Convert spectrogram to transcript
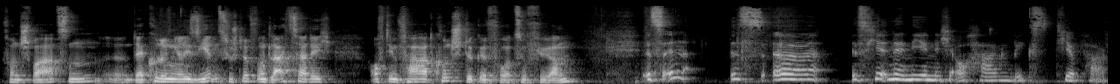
von Schwarzen, der Kolonialisierten zu schlüpfen und gleichzeitig auf dem Fahrrad Kunststücke vorzuführen. Ist in ist äh, ist hier in der Nähe nicht auch Hagenbecks Tierpark?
